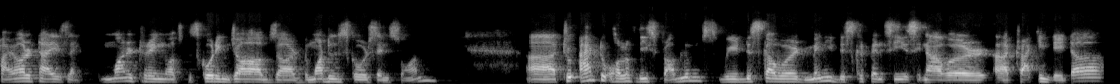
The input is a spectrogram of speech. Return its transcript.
prioritize like monitoring of the scoring jobs or the model scores and so on. Uh, to add to all of these problems, we discovered many discrepancies in our uh, tracking data,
